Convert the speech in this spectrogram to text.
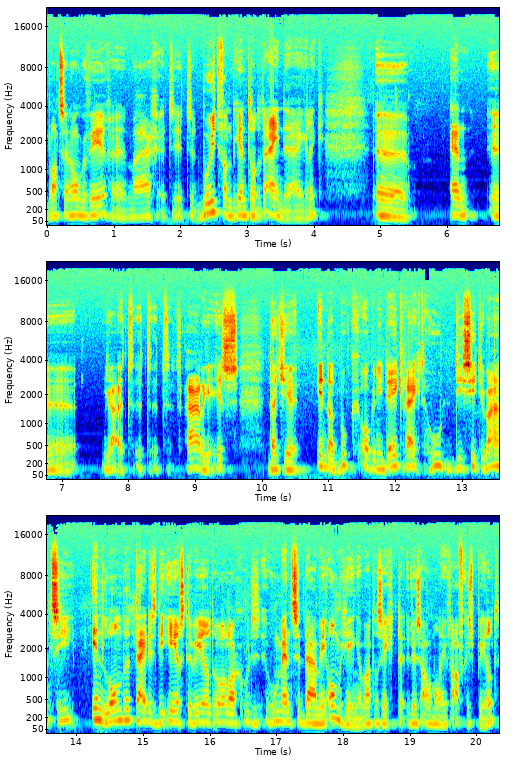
bladzijden ongeveer. eh, maar het, het, boeit van het begin tot het einde eigenlijk. Eh, en ja, het, het, het, aardige is dat je in dat boek ook een idee krijgt hoe die situatie in Londen tijdens die Eerste Wereldoorlog, hoe, mensen daarmee omgingen. Wat er zich dus allemaal heeft afgespeeld.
